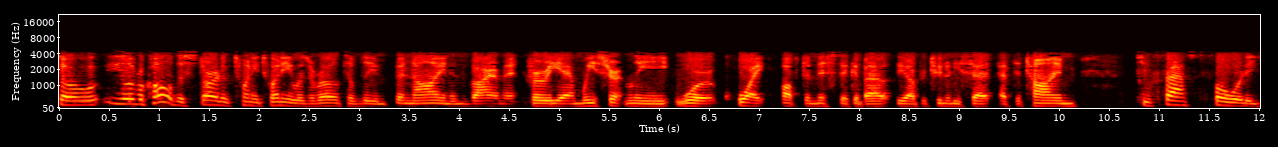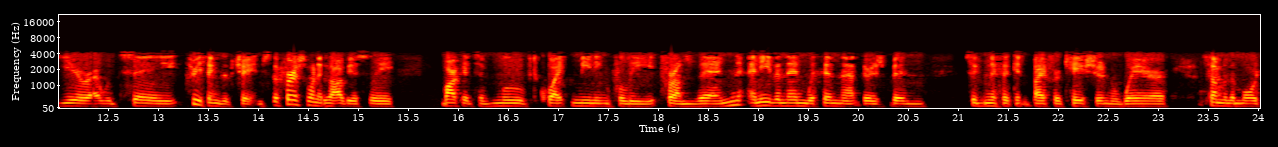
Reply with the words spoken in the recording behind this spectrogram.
So you'll recall the start of 2020 was a relatively benign environment for EM. We certainly were quite optimistic about the opportunity set at the time. To fast forward a year, I would say three things have changed. The first one is obviously markets have moved quite meaningfully from then. And even then, within that, there's been significant bifurcation where some of the more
